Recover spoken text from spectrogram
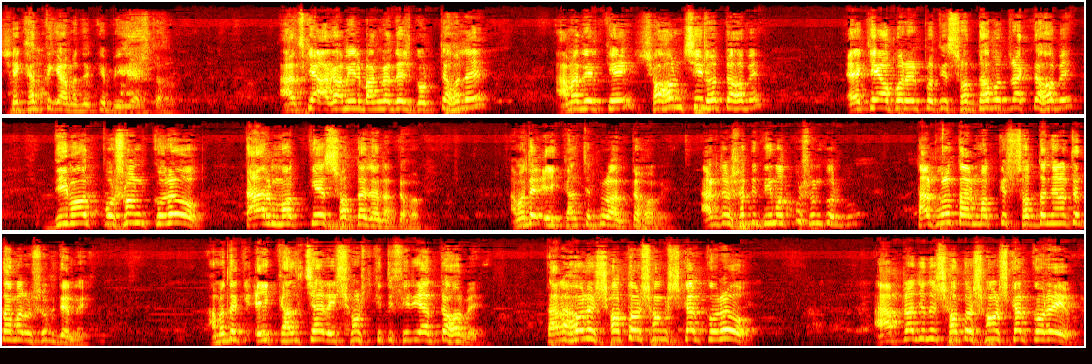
সেখান থেকে আমাদেরকে বেরিয়ে আসতে হবে। আজকে আগামীর বাংলাদেশ গড়তে হলে আমাদেরকে সহনশীল হতে হবে, একে অপরের প্রতি শ্রদ্ধাবোধ রাখতে হবে, দ্বিমত পোষণ করেও তার মতকে শ্রদ্ধা জানাতে হবে। আমাদের এই কালচারগুলো আনতে হবে। আরেকজনের সাথে দ্বিমত পোষণ করব। তারপরে তার মতকে শ্রদ্ধা জানাতে তো আমার অসুবিধা নেই। আমাদের এই কালচার এই সংস্কৃতি ফিরিয়ে আনতে হবে। তা না হলে শত সংস্কার করেও, আপনারা যদি শত সংস্কার করে,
